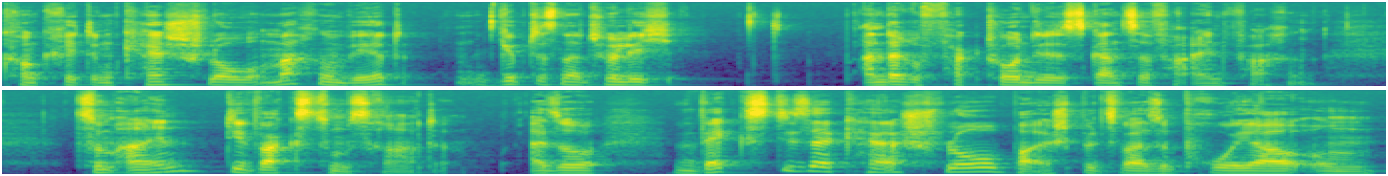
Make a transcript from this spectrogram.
konkretem Cashflow machen wird, gibt es natürlich andere Faktoren, die das Ganze vereinfachen. Zum einen die Wachstumsrate. Also wächst dieser Cashflow beispielsweise pro Jahr um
